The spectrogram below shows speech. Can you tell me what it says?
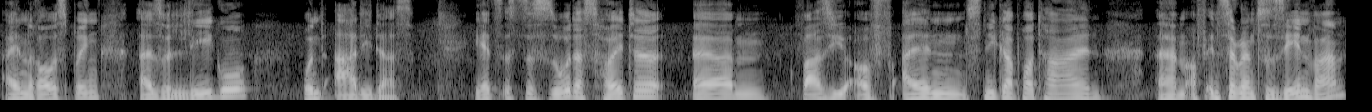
einen rausbringen. Also Lego und Adidas. Jetzt ist es so, dass heute ähm, quasi auf allen Sneaker-Portalen ähm, auf Instagram zu sehen war,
